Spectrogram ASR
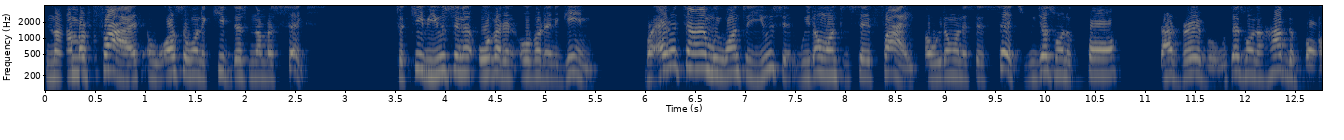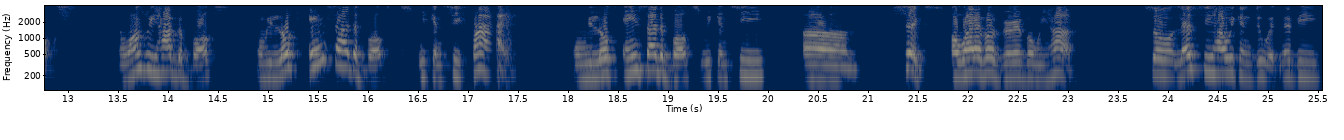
number 5, and we also want to keep this number 6 to keep using it over and over and again. But every time we want to use it, we don't want to say 5 or we don't want to say 6. We just want to call that variable. We just want to have the box. And once we have the box, when we look inside the box, we can see 5. When we look inside the box, we can see um, 6 or whatever variable we have. So let's see how we can do it. Maybe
